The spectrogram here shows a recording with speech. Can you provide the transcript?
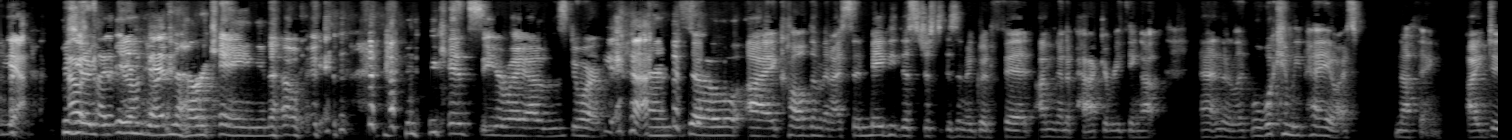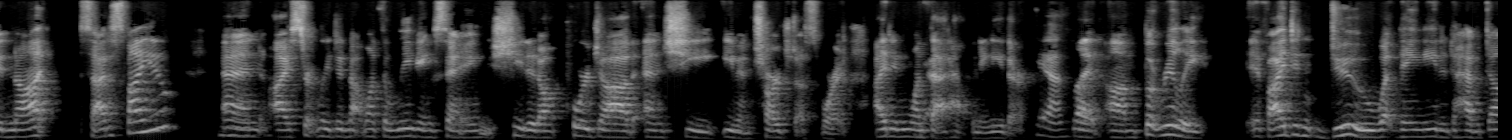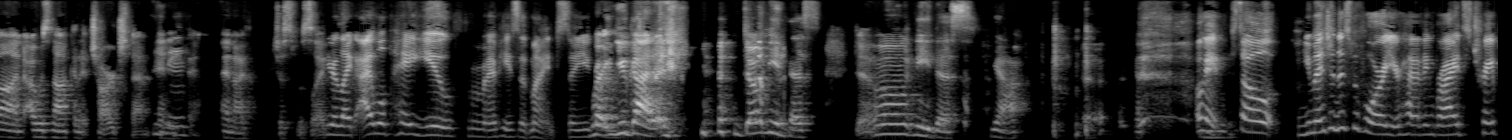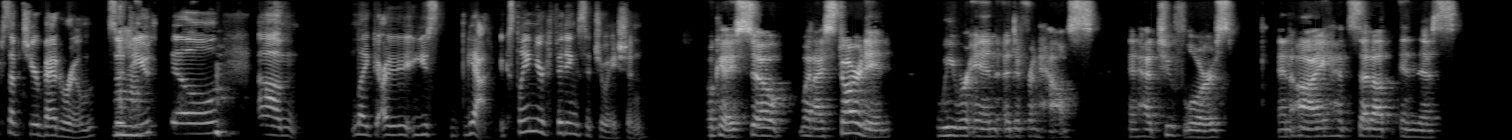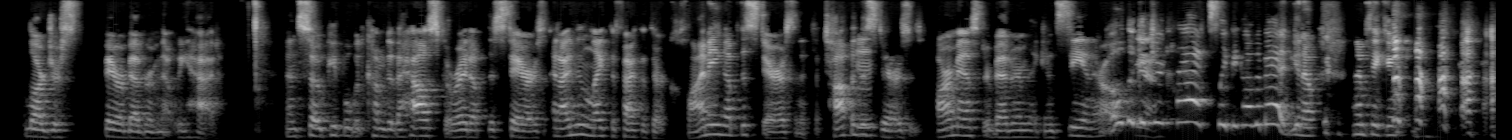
Yeah. Because you know you're in, you're in the hurricane, you know, you can't see your way out of the storm. Yeah. And so I called them and I said, maybe this just isn't a good fit. I'm going to pack everything up. And they're like, well, what can we pay you? I said, nothing. I did not satisfy you. Mm-hmm. And I certainly did not want them leaving saying she did a poor job and she even charged us for it. I didn't want yeah. that happening either. Yeah. But um, but really, if I didn't do what they needed to have done, I was not going to charge them mm-hmm. anything. And I just was like, You're like, I will pay you for my peace of mind. So you Right, you got it. Don't need this. Don't need this. Yeah. Okay, mm-hmm. so you mentioned this before. You're having brides traipse up to your bedroom. So mm-hmm. do you still, um, like, are you? Yeah, explain your fitting situation. Okay, so when I started, we were in a different house and had two floors, and mm-hmm. I had set up in this larger spare bedroom that we had. And so people would come to the house, go right up the stairs. And I didn't like the fact that they're climbing up the stairs. And at the top of mm-hmm. the stairs is our master bedroom. They can see and they're, oh, look yeah. at your cat sleeping on the bed, you know. And I'm thinking,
